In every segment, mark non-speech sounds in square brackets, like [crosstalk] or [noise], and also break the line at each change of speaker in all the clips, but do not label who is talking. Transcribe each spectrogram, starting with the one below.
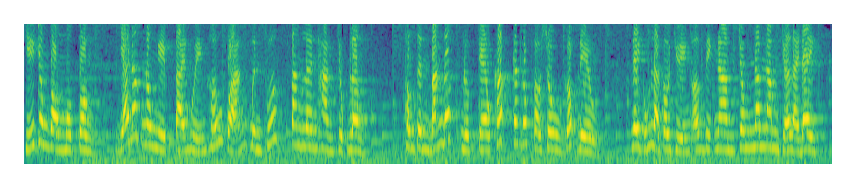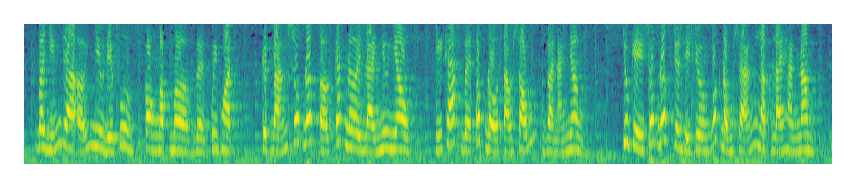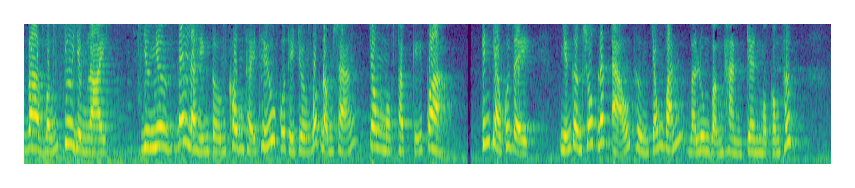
Chỉ trong vòng một tuần, giá đất nông nghiệp tại huyện Hớn Quản, Bình Phước tăng lên hàng chục lần. Thông tin bán đất được treo khắp các gốc cao su, gốc điều. Đây cũng là câu chuyện ở Việt Nam trong 5 năm trở lại đây và diễn ra ở nhiều địa phương còn mập mờ về quy hoạch. Kịch bản sốt đất ở các nơi là như nhau, chỉ khác về tốc độ tạo sóng và nạn nhân. Chu kỳ sốt đất trên thị trường bất động sản lặp lại hàng năm và vẫn chưa dừng lại. Dường như đây là hiện tượng không thể thiếu của thị trường bất động sản trong một thập kỷ qua. Kính chào quý vị, những cơn sốt đất ảo thường chóng vánh và luôn vận hành trên một công thức.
